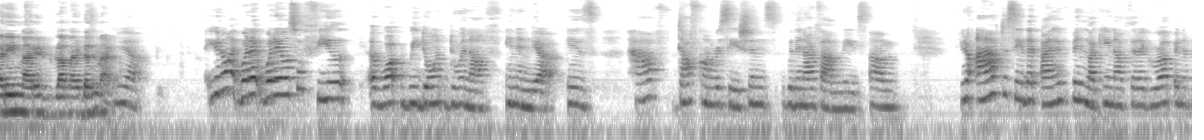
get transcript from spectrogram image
arranged married love marriage doesn't matter Yeah. You know what? I what I also feel uh, what we don't do enough in India is have tough conversations within our families. Um, you know, I have to say that I have been lucky enough that I grew up in a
